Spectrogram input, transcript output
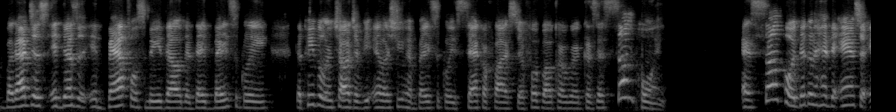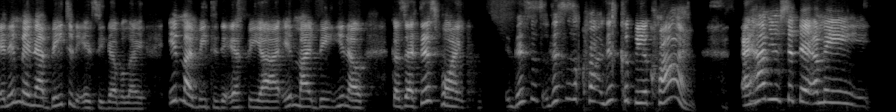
But I just it doesn't it baffles me though that they basically the people in charge of LSU have basically sacrificed their football career because at some point, at some point they're gonna have to answer, and it may not be to the NCAA, it might be to the FBI, it might be you know because at this point this is this is a crime. This could be a crime. And how do you sit there? I mean,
